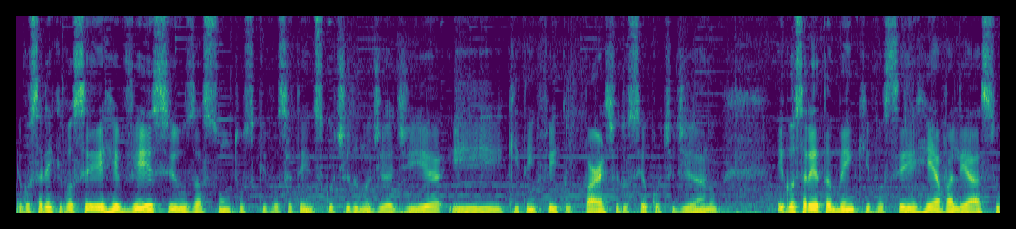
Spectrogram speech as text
Eu gostaria que você revesse os assuntos que você tem discutido no dia a dia e que tem feito parte do seu cotidiano. E gostaria também que você reavaliasse o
